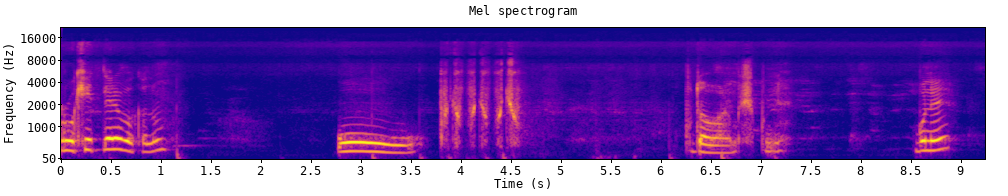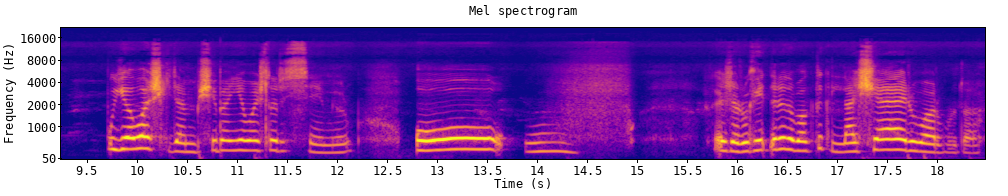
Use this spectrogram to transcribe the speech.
Roketlere bakalım. Oo. Puçu puçu puçu. Bu da varmış. Bu ne? Bu ne? Bu yavaş giden bir şey. Ben yavaşları hiç sevmiyorum. Oo. Uf. Arkadaşlar roketlere de baktık. Laşer var burada.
